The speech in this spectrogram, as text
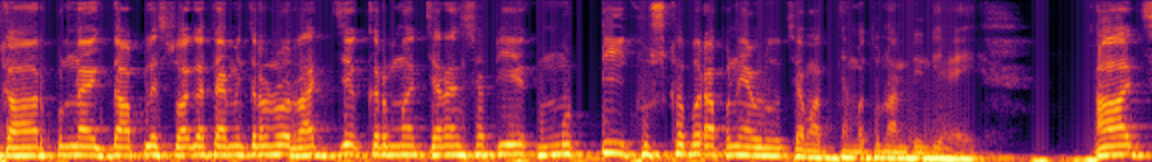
नमस्कार. पुन्हा एकदा आपले स्वागत आहे मित्रांनो. राज्य कर्मचाऱ्यांसाठी एक मोठी खुशखबर आपण या व्हिडिओच्या माध्यमातून आणलेली आहे. आज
